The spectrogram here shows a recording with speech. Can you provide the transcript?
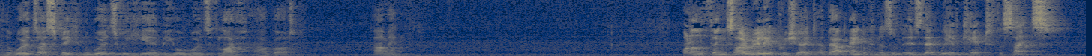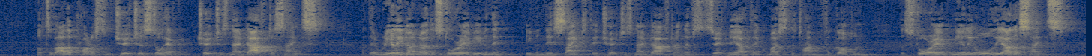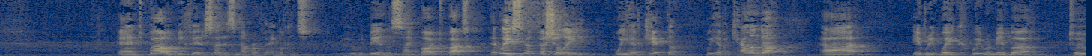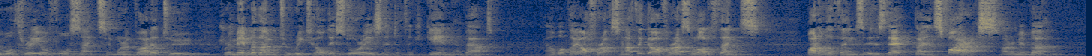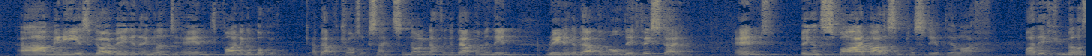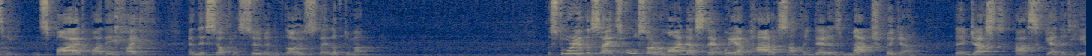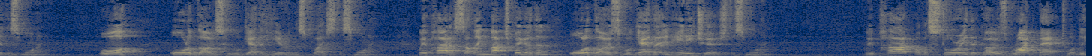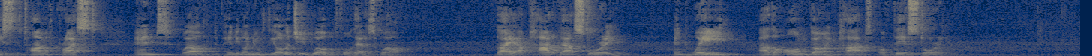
May the words I speak and the words we hear be your words of life, our God. Amen. One of the things I really appreciate about Anglicanism is that we have kept the saints. Lots of other Protestant churches still have churches named after saints, but they really don't know the story of even their, even their saint their church is named after. And they've certainly, I think, most of the time have forgotten the story of nearly all the other saints. And, well, it would be fair to say there's a number of Anglicans who would be in the same boat, but at least officially, we have kept them. We have a calendar. Uh, every week, we remember two or three or four saints, and we're invited to remember them, to retell their stories, and to think again about uh, what they offer us. And I think they offer us a lot of things. One of the things is that they inspire us. I remember uh, many years ago being in England and finding a book of, about the Celtic saints and knowing nothing about them, and then reading about them on their feast day and being inspired by the simplicity of their life, by their humility, inspired by their faith and their selfless serving of those they lived among. The story of the saints also remind us that we are part of something that is much bigger than just us gathered here this morning, or all of those who will gather here in this place this morning. We're part of something much bigger than all of those who will gather in any church this morning. We're part of a story that goes right back to at least the time of Christ, and, well, depending on your theology, well before that as well. They are part of our story, and we are the ongoing part of their story.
